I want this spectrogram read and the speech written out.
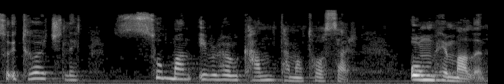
så utørste som man i hverhøver kan ta man tåser om himmelen.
